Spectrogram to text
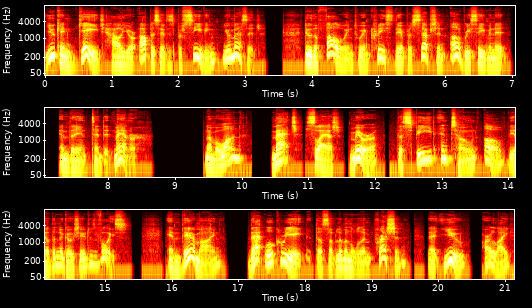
you can gauge how your opposite is perceiving your message do the following to increase their perception of receiving it in the intended manner. Number one, match slash mirror the speed and tone of the other negotiator's voice. In their mind, that will create the subliminal impression that you are like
